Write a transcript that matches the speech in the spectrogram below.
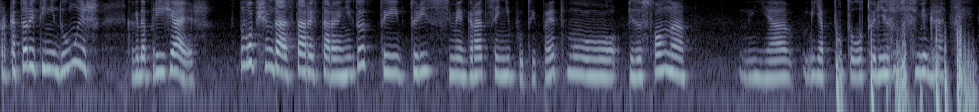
про которые ты не думаешь, когда приезжаешь. Ну, в общем, да, старый-старый анекдот, ты турист с эмиграцией не путай. Поэтому, безусловно, я, я путала туризм с эмиграцией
